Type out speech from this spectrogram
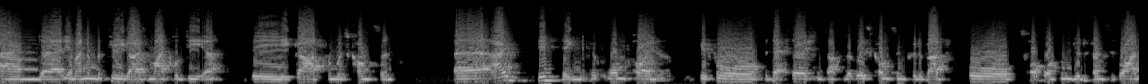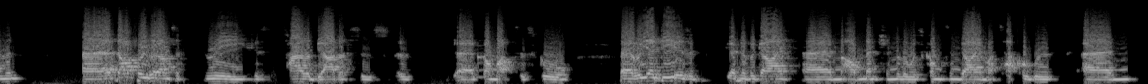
and uh, yeah, my number three guy is Michael Deiter, the guard from Wisconsin. Uh, I did think at one point before the declarations happened that Wisconsin could have had four top 100 defensive linemen. Uh, that'll probably go down to three because Tyler Biadasz has, has uh, gone back to school. Uh, but yeah, Deiter's a, another guy. Um, I'll mention another Wisconsin guy in my tackle group. Um,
